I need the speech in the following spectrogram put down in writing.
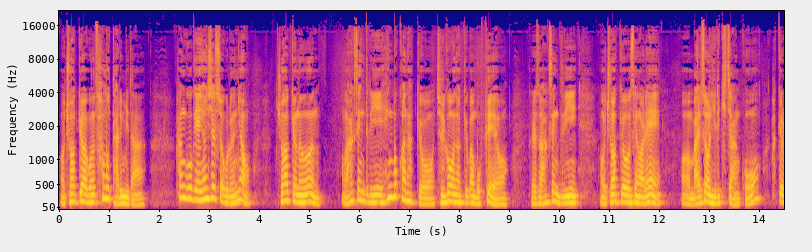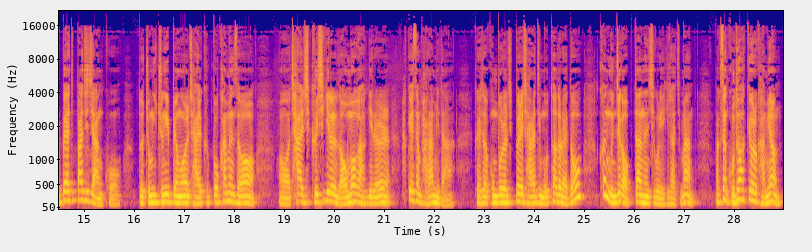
어, 중학교하고는 사뭇 다릅니다. 한국의 현실적으로는요. 중학교는 어, 학생들이 행복한 학교, 즐거운 학교가 목표예요. 그래서 학생들이 어, 중학교 생활에 말썽을 일으키지 않고 학교를 빠지지 않고 또 중2병을 잘 극복하면서 잘그 시기를 넘어가기를 학교에서는 바랍니다. 그래서 공부를 특별히 잘하지 못하더라도 큰 문제가 없다는 식으로 얘기를 하지만 막상 고등학교를 가면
